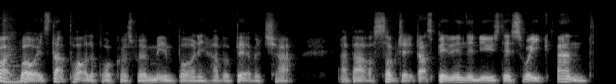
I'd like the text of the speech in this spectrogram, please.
Right. Well, it's that part of the podcast where me and Barney have a bit of a chat about a subject that's been in the news this week. And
